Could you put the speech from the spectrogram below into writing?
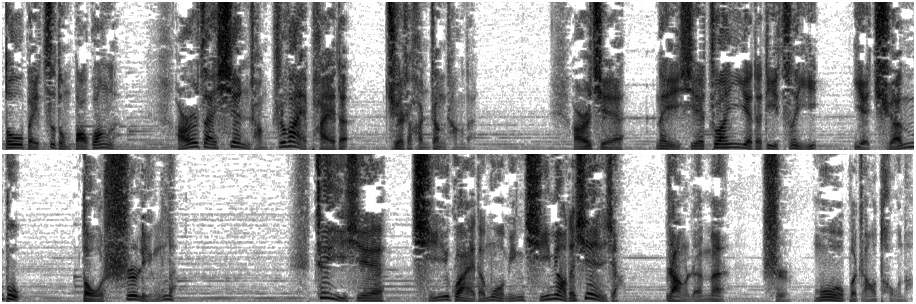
都被自动曝光了，而在现场之外拍的却是很正常的。而且那些专业的地磁仪也全部都失灵了。这些奇怪的、莫名其妙的现象，让人们。是摸不着头脑。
